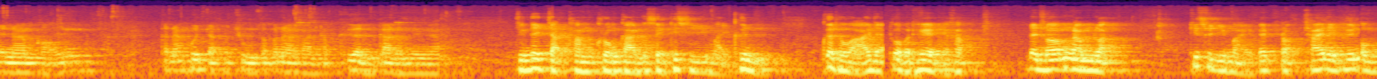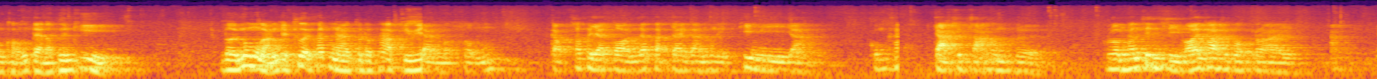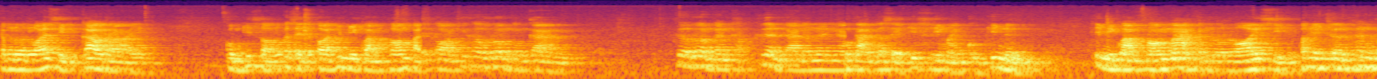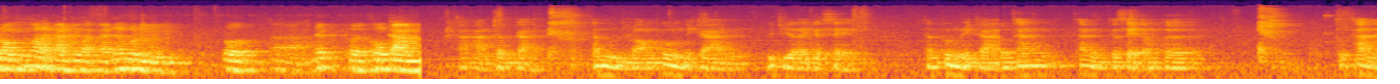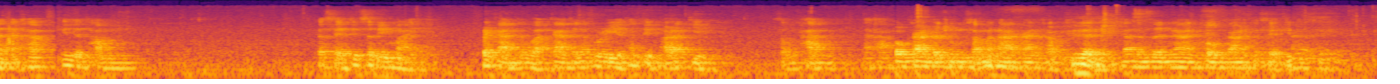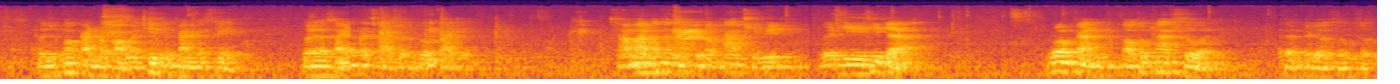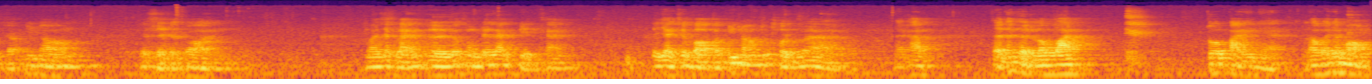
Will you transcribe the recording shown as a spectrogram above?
ในนามของคณะผู้จัดประชุมสัมมนาการขับเคลื่อนการดำเนินงานจึงได้จัดทำโครงการเกษตรทฤษฎีใหม่ขึ้น เพื่อถวายแด่ทั่วประเทศนะครับ ได้น้อมนำหลักทฤษฎีใหม่ไปปรับใช้ในพื้นที่ของแต่ละพื้นที่ โดยมุ่งหวังจะช่วยพัฒนาคุณภาพชีวิตอย่างเหมาะสม กับทรัพยากรและปัจจัยการผลิตที่มีอย่างคุ้มค่าจาก 13อำเภอ รวมทั้งสิ้น 496 รายจำนวน 149 ราย กลุ่มที่ 2 เกษตรกรที่มีความพร้อมปัจจัยกรที่เข้าร่วมโครงการ เพื่อร่วมกันขับเคลื่อนการดำเนินงานโครงการเกษตรที่สีใหม่กลุ่มที่ 1 ที่มีความพร้อมมากจำนวน140ขอเรียนเชิญท่านรองผู้ว่าราชการจังหวัดกาญจนบุรีโปรดเอ่อได้เปิดโครงการอาหารจำกัดท่านรองผู้อำนวยการวิทยาลัยเกษตร ท่านผู้อำนวยการรวมทั้งท่านเกษตรอำเภอ ทุกท่านนะครับที่จะทำเกษตรทฤษฎีใหม่ บริการจังหวัดกาญจนบุรีท่านติดภารกิจสำคัญนะครับโครงการประชุมสัมมนาการขับเคลื่อน การดำเนินงานโครงการเกษตรที่เกษตรโดยเฉพาะการประกอบอาชีพทางการเกษตร โดยอาศัยประชาชนทั่วไป สามารถพัฒนาคุณภาพชีวิตเวทีที่จะร่วมกันเราทุกภาคส่วนเกิดประโยชน์สูงสุดกับพี่น้องเกษตรกร มาจากหลายอำเภอก็คงได้แลกเปลี่ยนกัน แต่อยากจะบอกกับพี่น้องทุกคนว่านะครับ แต่ถ้าเกิดเราวัดตัวไปเนี่ย เราก็จะมอง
